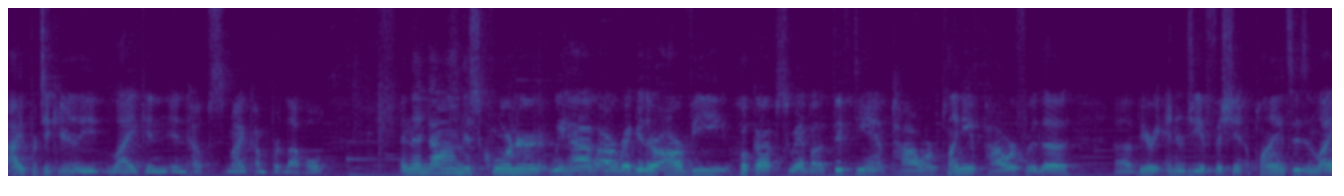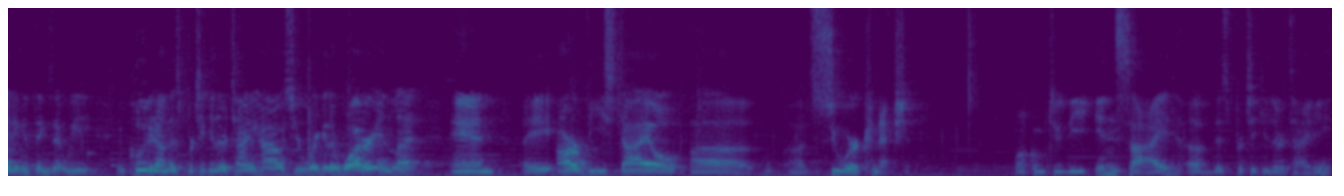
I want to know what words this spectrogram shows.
I particularly like and, and helps my comfort level. And then down in this corner, we have our regular RV hookups. We have a 50 amp power, plenty of power for the uh, very energy efficient appliances and lighting and things that we included on this particular tiny house, your regular water inlet and a RV style uh, uh, sewer connection. Welcome to the inside of this particular tiny.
